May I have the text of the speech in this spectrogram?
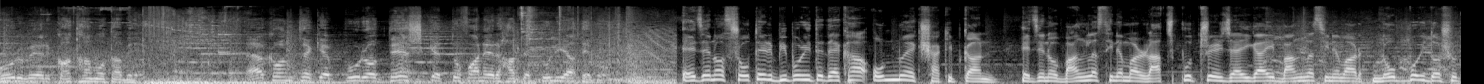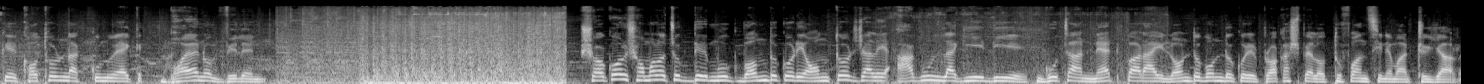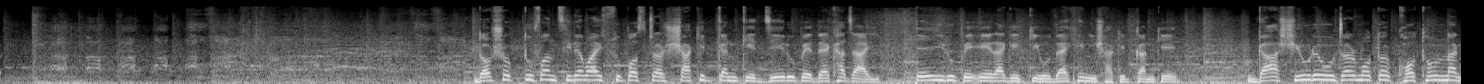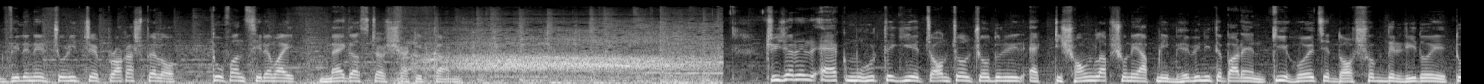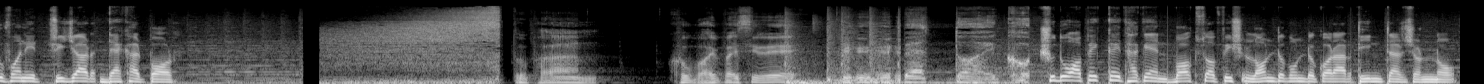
পূর্বের কথা মোতাবেক, এখন থেকে পুরো দেশকে তুফানের হাতে তুলিয়া দেব। এ যেন স্রোতের বিপরীতে দেখা অন্য এক সাকিব খান। এ যেন বাংলা সিনেমার রাজপুত্রের জায়গায় বাংলা সিনেমার নব্বই দশকের খতরনাক কোনো এক ভয়ানক ভিলেন। সকল সমালোচকদের মুখ বন্ধ করে অন্তর্জালে আগুন লাগিয়ে দিয়ে গোটা নেট পাড়ায় লণ্ডভণ্ড করে প্রকাশ পেল তুফান সিনেমার ট্রিজার দর্শক তুফান সিনেমায় সুপারস্টার শাকিব খানকে যে রূপে দেখা যায়, এই রূপে এর আগে কেউ দেখেনি শাকিব খানকে। গা শিউরে ওঠার মতো খতরনাক ভিলেনের চরিত্রে প্রকাশ পেল তুফান সিনেমায় মেগাস্টার শাকিব খান। ট্রিজারের এক মুহূর্তে গিয়ে চঞ্চল চৌধুরীর একটি সংলাপ শুনে আপনি ভেবে নিতে পারেন, কি হয়েছে দর্শকদের হৃদয়ে তুফানের ট্রিজার দেখার পর। তুফান খুব ভয় পাইছি রে। শুধু অপেক্ষায় থাকেন বক্স অফিস লন্ডভন্ড করার দিনটার জন্য।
